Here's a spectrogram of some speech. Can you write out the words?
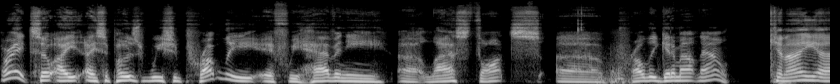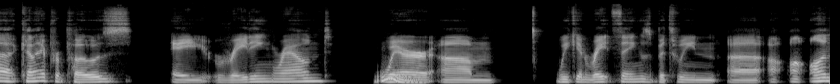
All right. So I, I suppose we should probably, if we have any uh, last thoughts, uh, probably get them out now. Can I uh can I propose a rating round where um we can rate things between uh on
